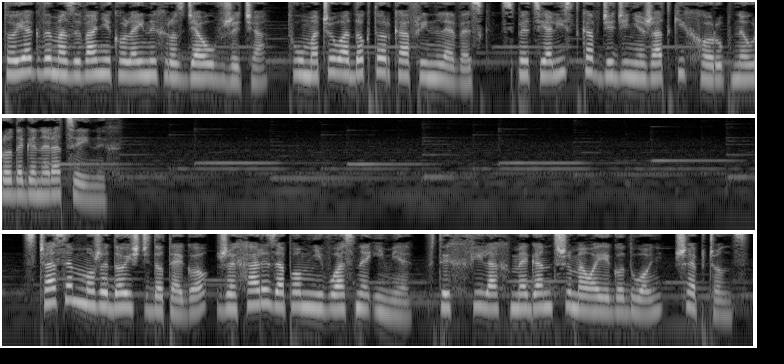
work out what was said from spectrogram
To jak wymazywanie kolejnych rozdziałów życia, tłumaczyła dr Katrin Lewesk, specjalistka w dziedzinie rzadkich chorób neurodegeneracyjnych. Z czasem może dojść do tego, że Harry zapomni własne imię. W tych chwilach Megan trzymała jego dłoń, szepcząc.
